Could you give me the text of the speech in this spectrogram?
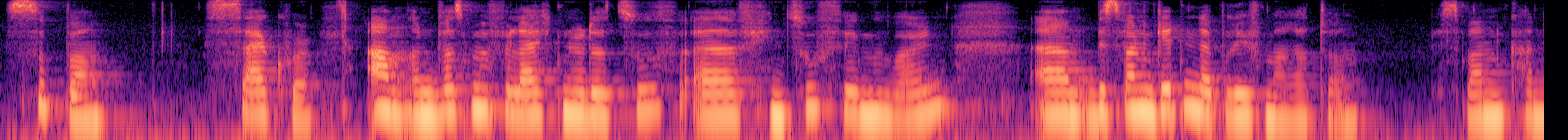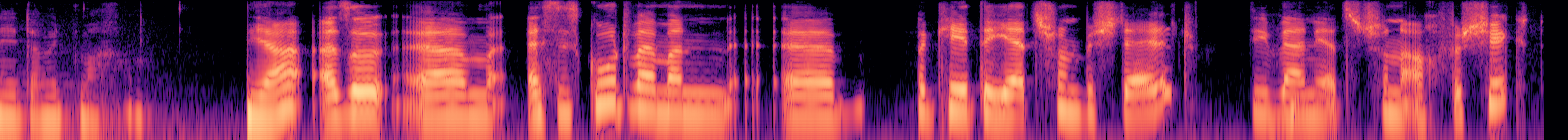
Super. Sehr cool. Ah, und was wir vielleicht nur dazu äh, hinzufügen wollen, ähm, bis wann geht denn der Briefmarathon? Bis wann kann ich damit machen? Ja, also ähm, es ist gut, wenn man äh, Pakete jetzt schon bestellt. Die mhm. werden jetzt schon auch verschickt.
